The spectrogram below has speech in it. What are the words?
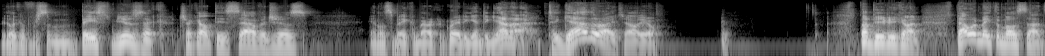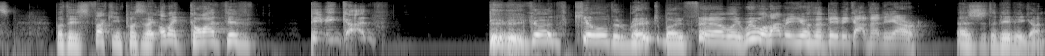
If you're looking for some bass music, check out these savages and let's make America great again together. Together, I tell you. A BB gun. That would make the most sense. But these fucking pussies like, oh my god, this BB guns. BB guns killed and raped my family. We will not be using BB guns anymore. That's just a BB gun.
